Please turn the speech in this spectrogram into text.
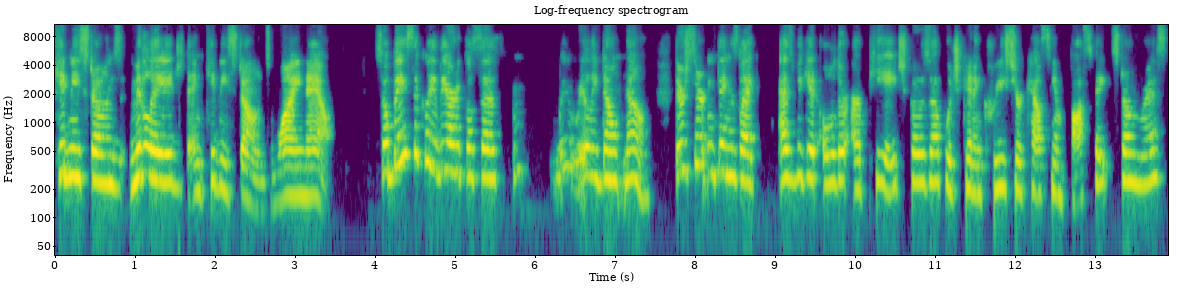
kidney stones, middle aged and kidney stones. Why now? So basically, the article says mm, we really don't know. There's certain things like as we get older, our pH goes up, which can increase your calcium phosphate stone risk.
